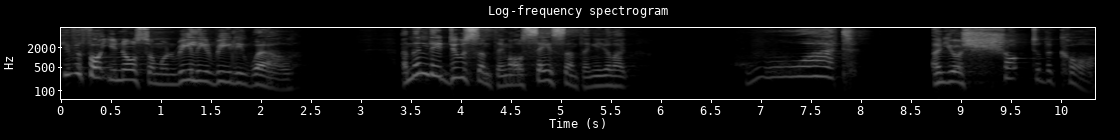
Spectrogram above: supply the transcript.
You ever thought you know someone really, really well, and then they do something or say something, and you're like, what? And you're shocked to the core.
